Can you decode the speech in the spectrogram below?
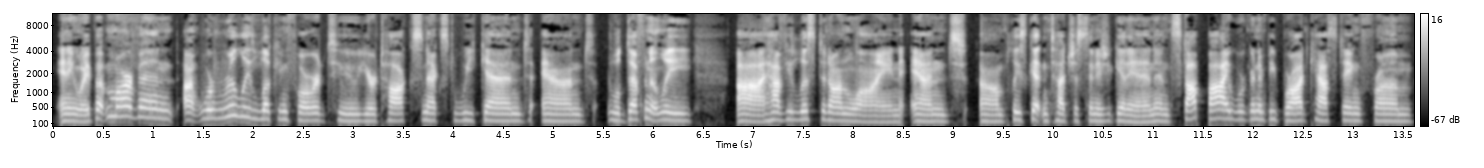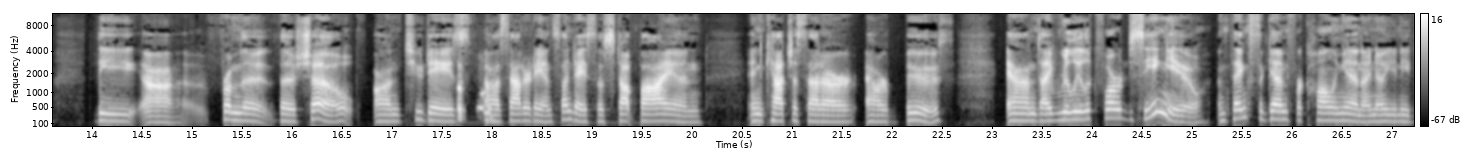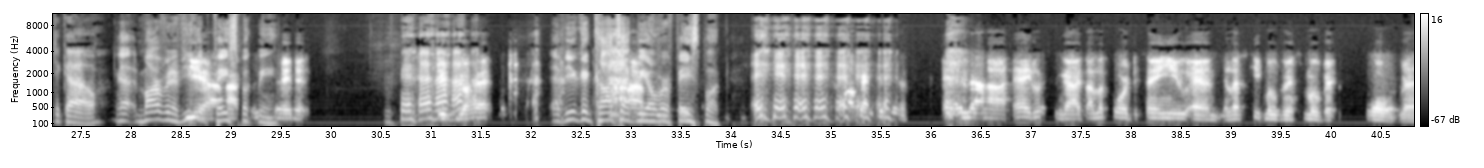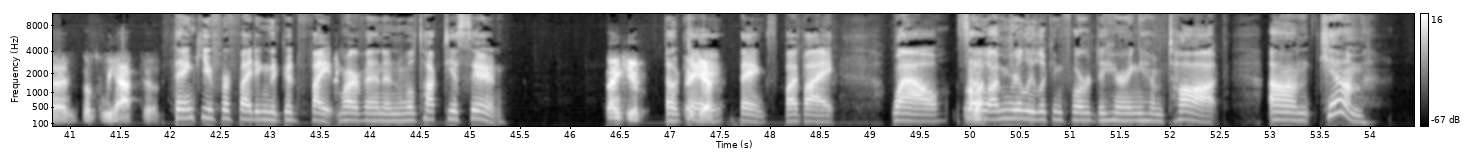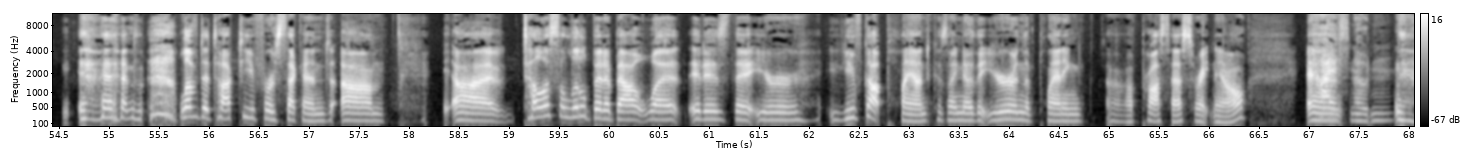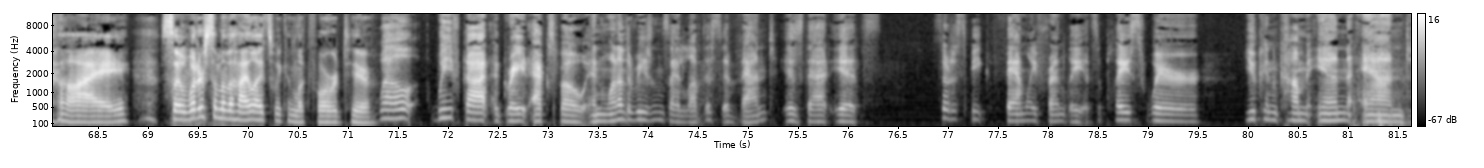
anyway, but Marvin, uh, we're really looking forward to your talks next weekend, and we'll definitely uh, have you listed online. And um, please get in touch as soon as you get in and stop by. We're going to be broadcasting from the uh, from the the show on two days, uh, Saturday and Sunday. So stop by and and catch us at our our booth. And I really look forward to seeing you. And thanks again for calling in. I know you need to go. Yeah, Marvin, if you yeah, could Facebook me. It. Go ahead. If you could contact me over Facebook. okay. And uh, hey, listen, guys, I look forward to seeing you, and let's keep moving this movement forward, man, because we have to. Thank you for fighting the good fight, Marvin, and we'll talk to you soon. Thank you. Okay, thanks. Bye bye. Wow. So Bye-bye. I'm really looking forward to hearing him talk. Um, Kim, love to talk to you for a second. Um, uh, tell us a little bit about what it is that you're you've got planned because I know that you're in the planning uh, process right now. And, hi, Snowden. Hi. So, what are some of the highlights we can look forward to? Well, we've got a great expo, and one of the reasons I love this event is that it's, so to speak, family friendly. It's a place where you can come in and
